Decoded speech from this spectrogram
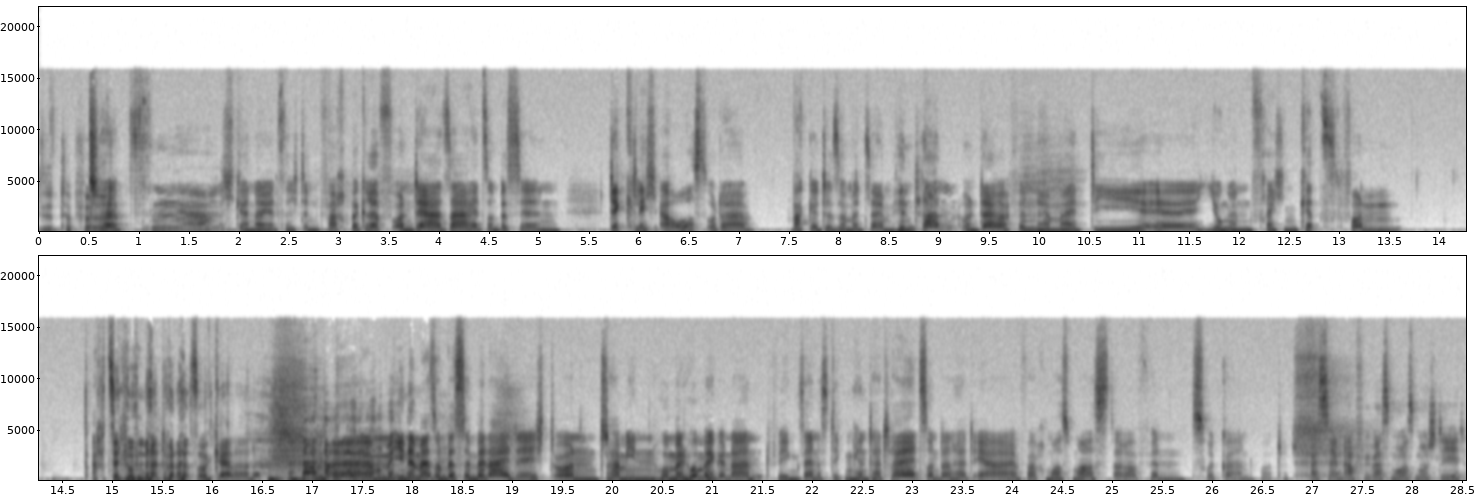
Diese Töpfe. Töpfen. Ja. Ich kenne da jetzt nicht den Fachbegriff. Und der sah halt so ein bisschen dicklich aus oder wackelte so mit seinem Hintern. Und daraufhin haben halt die äh, jungen, frechen Kids von 1800 oder so, keine Ahnung, ähm, ihn immer so ein bisschen beleidigt und haben ihn Hummel Hummel genannt, wegen seines dicken Hinterteils. Und dann hat er einfach Mos Mos daraufhin zurückgeantwortet. Weißt du denn auch, für was Mors Mors steht?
